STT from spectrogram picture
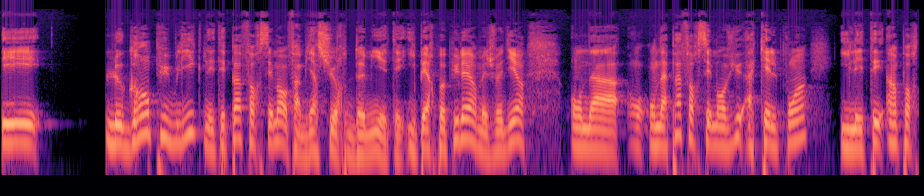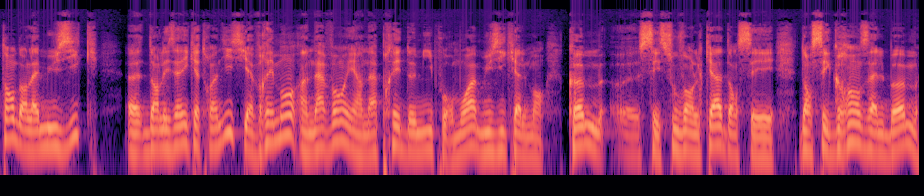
et le grand public n'était pas forcément, enfin bien sûr, Demi était hyper populaire, mais je veux dire, on a, on n'a pas forcément vu à quel point il était important dans la musique euh, dans les années 90, il y a vraiment un avant et un après demi pour moi musicalement, comme euh, c'est souvent le cas dans ces dans ces grands albums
